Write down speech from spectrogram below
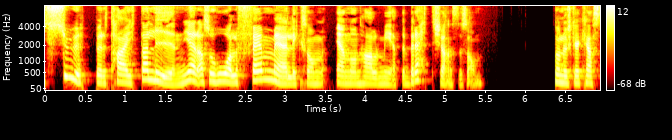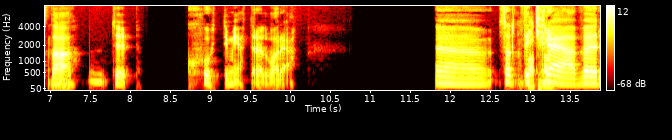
supertajta linjer, alltså hål 5 är liksom en och en halv meter brett känns det som. Som du ska kasta typ 70 meter eller vad det är. Eh, så att det kräver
